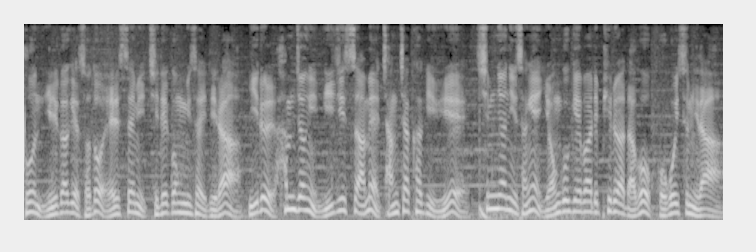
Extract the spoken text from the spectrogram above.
군 일각에서도 LSM이 지대공 미사일이라 이를 함정인 이지스함에 장착하기 위해 10년 이상의 연구 개발이 필요하다고 보고 있습니다.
